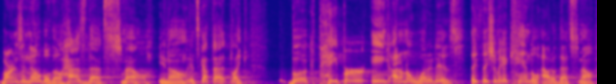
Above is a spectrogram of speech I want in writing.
Barnes & Noble, though, has that smell, you know? It's got that, like, book, paper, ink. I don't know what it is. They, they, should make a candle out of that smell.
